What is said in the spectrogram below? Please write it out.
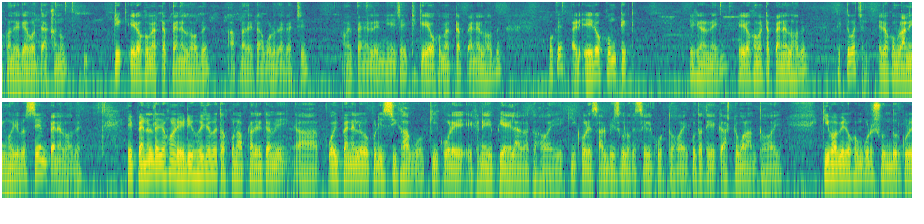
আপনাদেরকে একবার দেখানো ঠিক এরকম একটা প্যানেল হবে, আপনাদেরকে আবারও দেখাচ্ছি। আমি প্যানেলে নিয়ে যাই, ঠিক এরকম একটা প্যানেল হবে। ওকে? আর এইরকম ঠিক এখানে নেই। এরকম একটা প্যানেল হবে। দেখতে পাচ্ছেন? এরকম রানিং হয়ে যাবে। সেম প্যানেল হবে। এই প্যানেলটা যখন রেডি হয়ে যাবে, তখন আপনাদেরকে আমি ওই প্যানেলের ওপরই শিখাবো কি করে এখানে এপিআই লাগাতে হয়, কি করে সার্ভিসগুলোকে সেল করতে হয়, কোথা থেকে কাস্টমার আনতে হয়, কীভাবে এরকম করে সুন্দর করে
